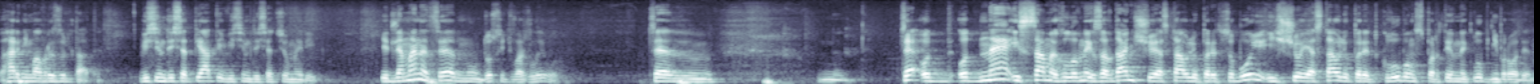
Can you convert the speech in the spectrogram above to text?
гарні мав результати. 85-87 рік. І для мене це ну, досить важливо. Це, е, це одне із самих головних завдань, що я ставлю перед собою і що я ставлю перед клубом спортивний клуб Дніпро 1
